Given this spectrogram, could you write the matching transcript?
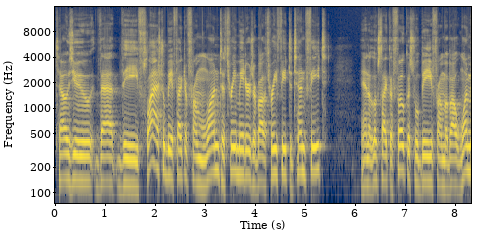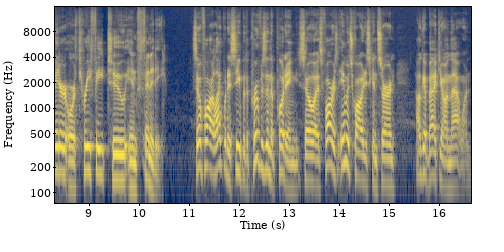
tells you that the flash will be effective from 1 to 3 meters or about 3 feet to 10 feet. And it looks like the focus will be from about 1 meter or 3 feet to infinity. So far I like what I see, but the proof is in the pudding. So as far as image quality is concerned, I'll get back to you on that one.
